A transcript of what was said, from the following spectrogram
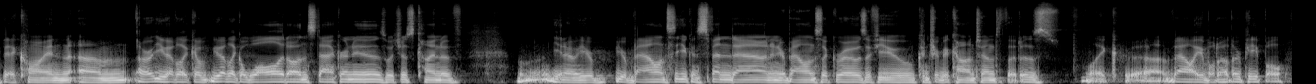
Bitcoin, um, or you have like a you have like a wallet on Stacker News, which is kind of you know your your balance that you can spend down and your balance that grows if you contribute content that is like uh, valuable to other people.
